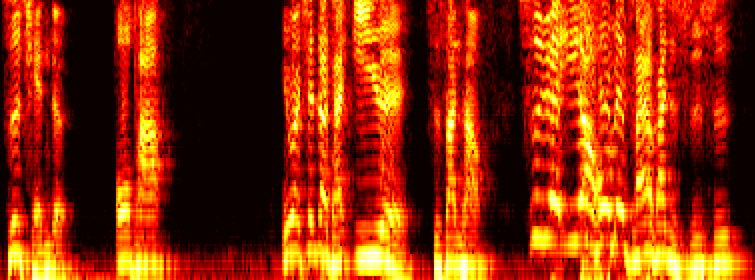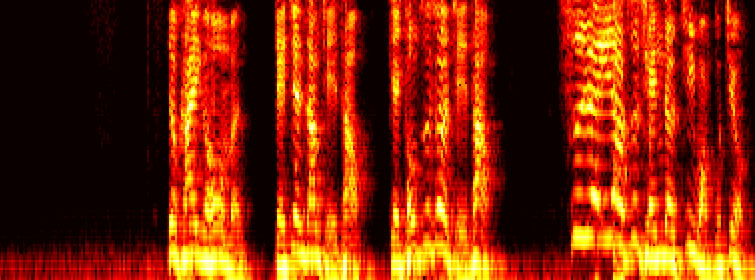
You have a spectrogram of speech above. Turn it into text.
之前的欧趴，因为现在才一月十三号，四月一号后面才要开始实施，又开一个后门，给建商解套，给投资客解套。四月一号之前的既往不咎，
